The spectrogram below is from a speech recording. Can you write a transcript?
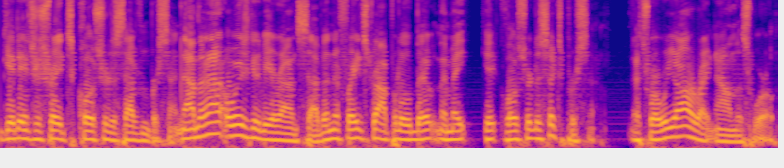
get interest rates closer to seven percent. Now they're not always going to be around seven. If rates drop a little bit, they may get closer to six percent. That's where we are right now in this world.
